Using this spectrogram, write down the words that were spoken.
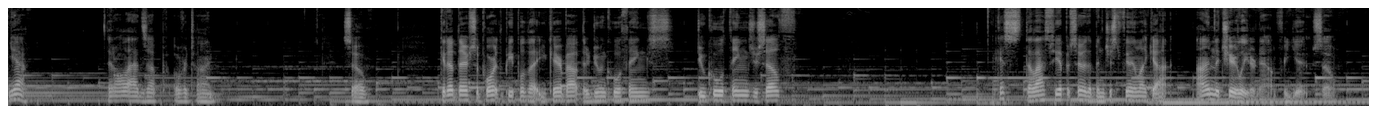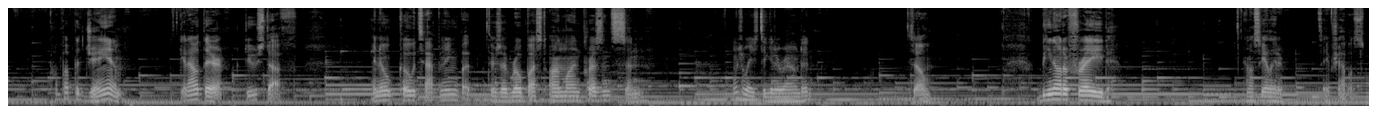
yeah, it all adds up over time. So get out there, support the people that you care about. They're doing cool things. Do cool things yourself. I guess the last few episodes I've been just feeling like uh, I'm the cheerleader now for you. So pump up the jam. Get out there, do stuff. I know COVID's happening, but there's a robust online presence and There's ways to get around it. So, be not afraid. And I'll see you later. Safe travels.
